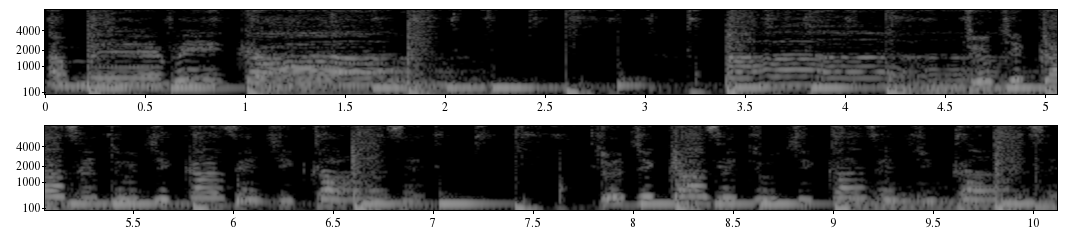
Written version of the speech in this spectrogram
America. Ah, tujikaze, tujikaze, jikaze. Tujikaze, tujikaze, jikaze.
